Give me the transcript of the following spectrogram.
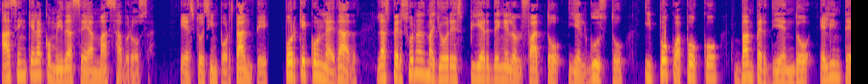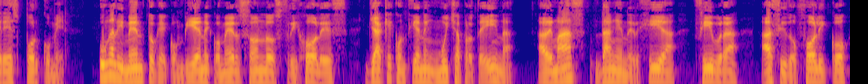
hacen que la comida sea más sabrosa. Esto es importante porque con la edad las personas mayores pierden el olfato y el gusto y poco a poco van perdiendo el interés por comer. Un alimento que conviene comer son los frijoles, ya que contienen mucha proteína. Además, dan energía, fibra, ácido fólico,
